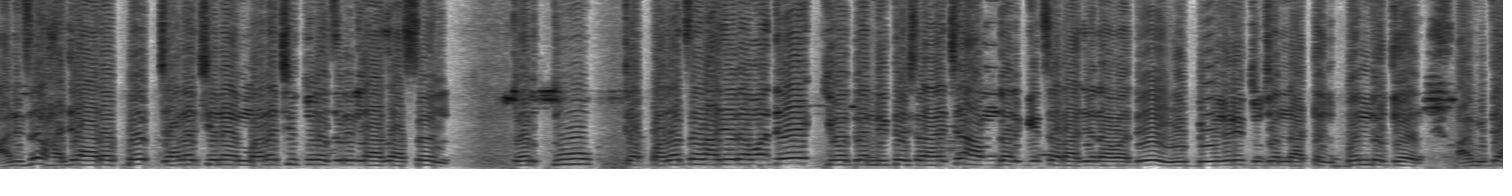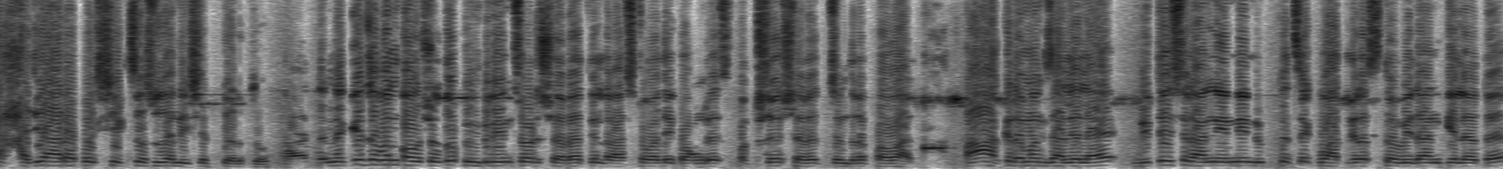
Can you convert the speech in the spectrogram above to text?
आणि जर हाजी आरोपात जाण्याची नाही मनाची तुला जरी लाज असेल तर तू त्या पदाचा राजीनामा दे किंवा त्या नितेश राणाच्या आमदारकीचा राजीनामा दे हे बेगडी तुझं नाटक बंद कर. आम्ही त्या हाजी आरापत शेखचा सुद्धा निषेध करतो. तर नक्कीच आपण पाहू शकतो पिंपरी चिंचवड शहरातील राष्ट्रवादी काँग्रेस पक्ष शरदचंद्र पवार हा आक्रमक झालेला आहे. नितेश राणे यांनी नुकतंच एक वादग्रस्त विधान केलं होतं.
